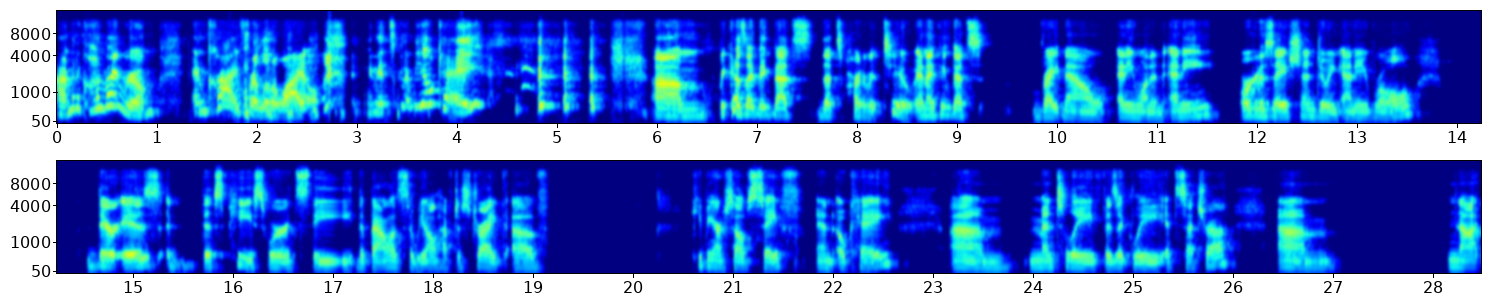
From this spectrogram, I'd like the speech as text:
I'm going to go in my room and cry for a little while, and it's going to be okay. um, because I think that's that's part of it too, and I think that's right now anyone in any organization doing any role there is this piece where it's the the balance that we all have to strike of keeping ourselves safe and okay um, mentally physically etc um, not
